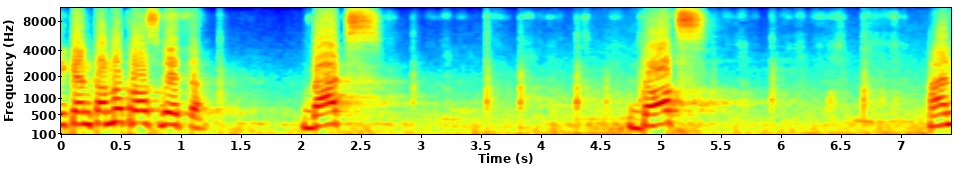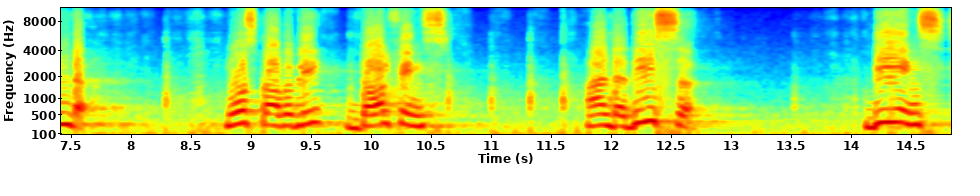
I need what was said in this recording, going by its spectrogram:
we can come across with bats, dogs, and most probably dolphins. And these beings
